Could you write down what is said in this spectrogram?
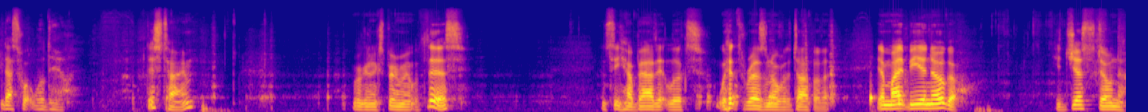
that's what we'll do. This time, we're going to experiment with this and see how bad it looks with resin over the top of it. It might be a no-go. You just don't know.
